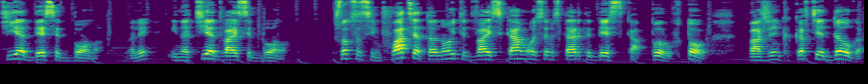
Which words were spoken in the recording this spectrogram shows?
тия 10 бона нали? и на тия 20 бона. Защото с инфлацията новите 20к може да са старите 10к. Първо. Второ. важен какъв ти е дълга.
